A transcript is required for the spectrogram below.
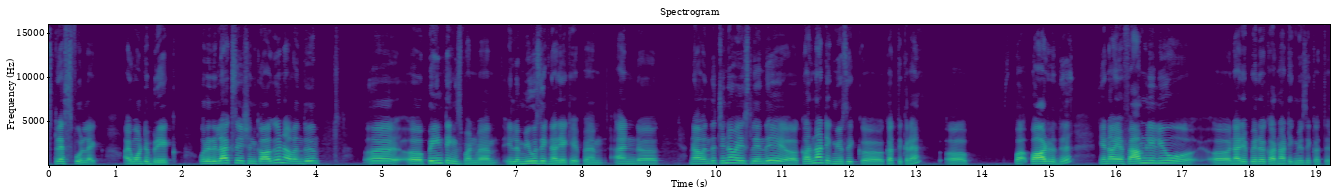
stressful like I i break ஒரு ரிலாக்ஸேஷனுக்காக நான் வந்து uh, uh, பெயிண்டிங்ஸ் பண்ணுவேன். இல்லை மியூசிக் நிறைய கேட்பேன். அண்ட் uh, நான் வந்து சின்ன வயசுலேருந்தே கர்நாடிக் மியூசிக் கற்றுக்கிறேன் பா பாடுறது. ஏன்னா என் ஃபேமிலிலையும் நிறைய பேர் கர்நாடிக் மியூசிக் கற்று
